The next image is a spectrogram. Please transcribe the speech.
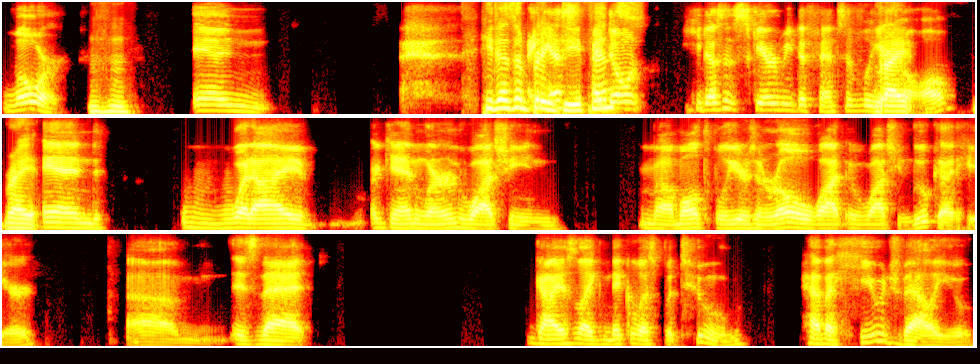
lower. Mhm. And He doesn't bring defense. He doesn't scare me defensively Right. at all. Right. And what I again learned watching uh, multiple years in a row watching Luka here um, is that guys like Nicolas Batum have a huge value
